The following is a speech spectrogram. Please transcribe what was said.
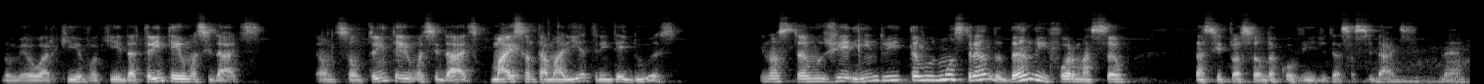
no meu arquivo aqui, dá 31 cidades. Então, são 31 cidades, mais Santa Maria, 32, que nós estamos gerindo e estamos mostrando, dando informação da situação da Covid dessas cidades, né?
